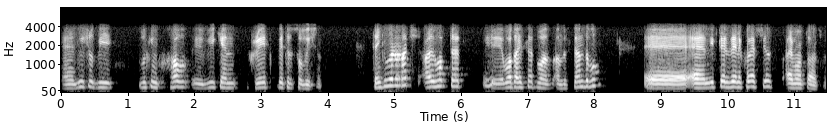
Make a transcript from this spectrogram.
and we should be looking how we can create better solutions. Thank you very much. I hope that uh, what I said was understandable. Uh, and if there's any questions, I want to answer.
